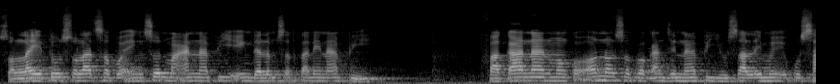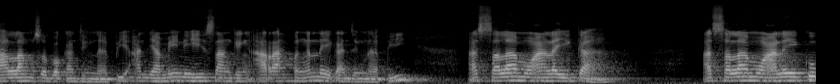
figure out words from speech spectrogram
Salaitu salat sapa ingsun ma'an Nabi ing dalem sertane Nabi. Fakanan mongko ana sapa Kanjeng Nabi yusallimu iku salam sapa Kanjeng Nabi an yaminihi saking arah tengene Kanjeng Nabi. Assalamu alayka. Assalamualaikum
